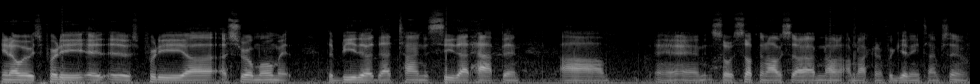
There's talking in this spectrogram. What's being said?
You know, it was pretty. It, it was pretty uh, a surreal moment to be there at that time to see that happen. Um, and so it's something obviously I'm not I'm not going to forget anytime soon.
